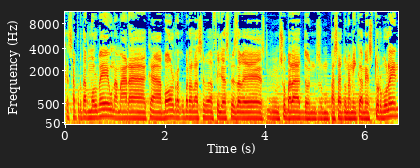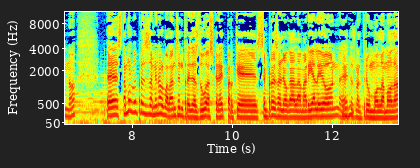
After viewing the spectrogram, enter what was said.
que s'ha portat molt bé, una mare que vol recuperar la seva filla després d'haver mm, superat doncs, un passat una mica més turbulent, no? Eh, està molt bé precisament el balanç entre elles dues, crec, perquè sempre és allò que la Maria León, eh, que és una actriu molt de moda,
